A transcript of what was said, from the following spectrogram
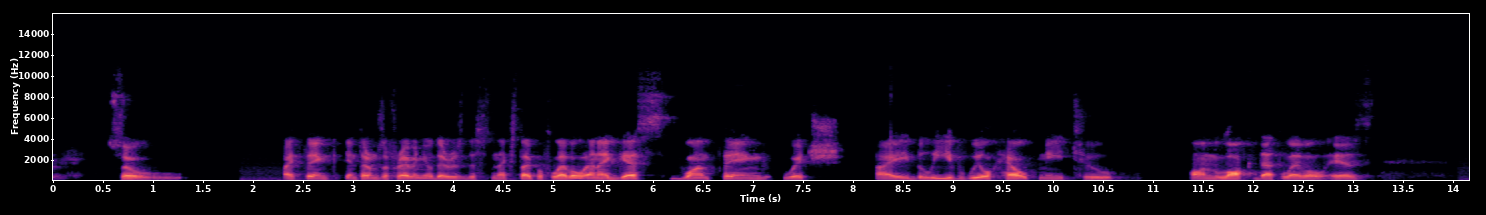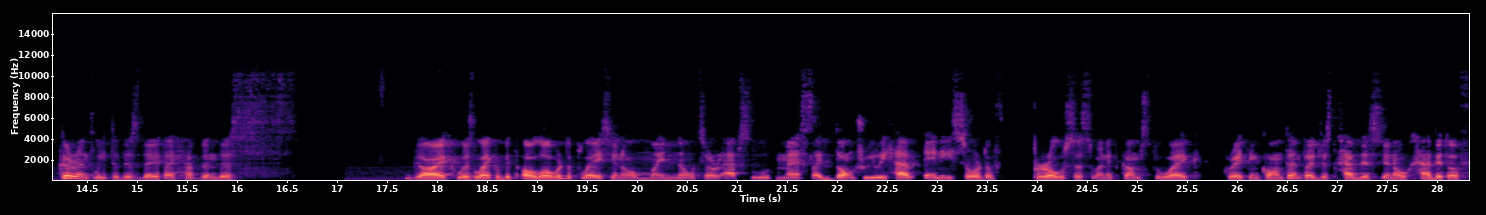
So i think in terms of revenue there is this next type of level and i guess one thing which i believe will help me to unlock that level is currently to this date i have been this guy who is like a bit all over the place. You know, my notes are absolute mess. I don't really have any sort of process when it comes to like creating content. I just have this, you know, habit of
